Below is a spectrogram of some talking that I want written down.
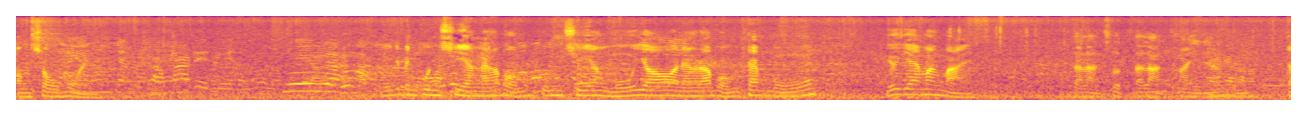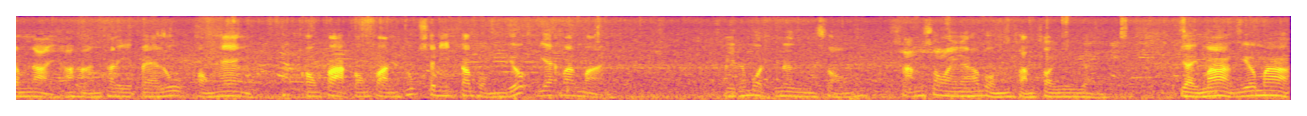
ของโชว์หวย นี่จะเป็นกุนเชียงนะครับผมกุนเชียงหมูยอนะครับผมแคบหมู เยอะแยะมากมาย ตลาดสดตลาดไทยนะครับผมจำหน่ายอาหารทะเลแปรรูปของแห้งของฝากของฝันทุกชนิดครับผมเยอะแยะมากมาย มีทั้งหมด 1 2 3ซอยนะครับผมสามซอยใหญ่ๆใหญ่มากเยอะมาก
